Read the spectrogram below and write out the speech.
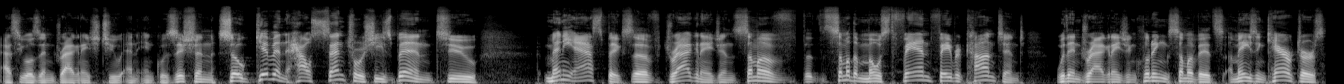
as he was in Dragon Age 2 and Inquisition. So, given how central she's been to many aspects of Dragon Age and some of the, some of the most fan favorite content within Dragon Age, including some of its amazing characters.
